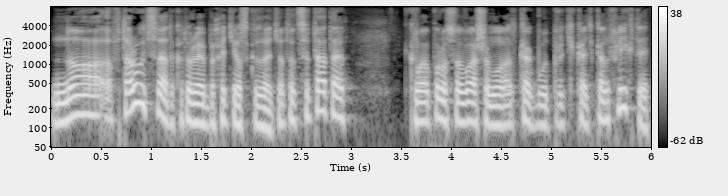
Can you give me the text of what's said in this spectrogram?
Но вторую цитату, которую я бы хотел сказать, это цитата к вопросу вашему, как будут протекать конфликты,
